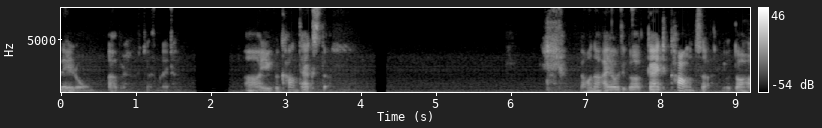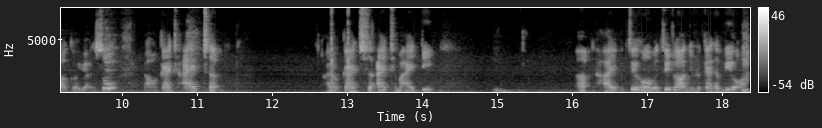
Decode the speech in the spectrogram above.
内容啊不是叫什么来着？啊有一个 context。然后呢，还有这个 get count 有多少个元素，然后 get item，还有 get item ID，嗯，还有最后面最重要的就是 get view 啊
